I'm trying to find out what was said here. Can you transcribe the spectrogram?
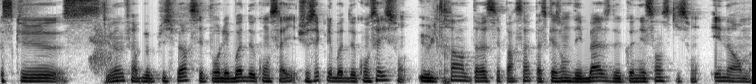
ce que ce qui va me faire un peu plus peur, c'est pour les boîtes de conseil. Je sais que les boîtes de conseil sont ultra intéressées par ça parce qu'elles ont des bases de connaissances qui sont énormes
